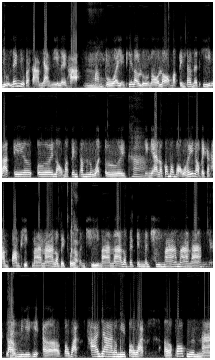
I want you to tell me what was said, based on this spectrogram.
อยู่เล่นอยู่กับสามอย่างนี้เลยค่ะอืมความกลัวอย่างที่เรารู้เนาะหลอกมาเป็นเจ้าหน้าที่รัฐเอยเอยหลอกมาเป็นตำรวจเอยค่ะอย่างเงี้ยเราก็มาบอกว่าเฮ้ยเราไปกระทำความผิดมานะ เราไปเปิดครับบัญชีมานะ เราไปเป็นบัญชีม้ามานะ เรามีเอ่อประวัติค้ายาเรามีประวัติเอ่อฟอกเงินนะ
